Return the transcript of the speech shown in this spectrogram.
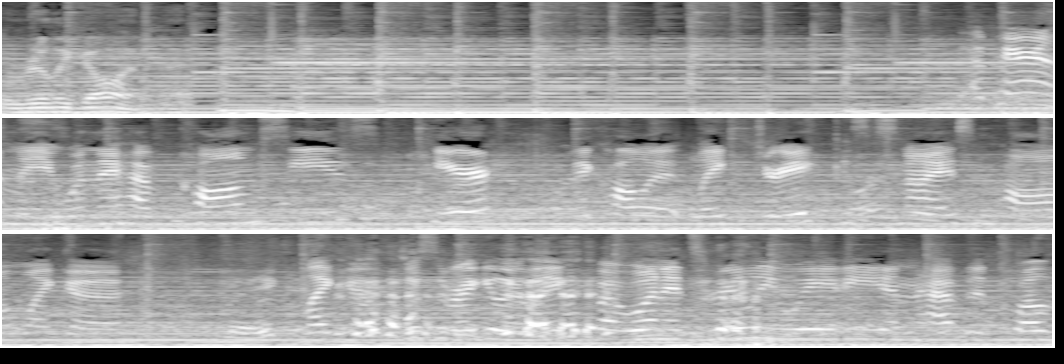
we're really going. Apparently, when they have calm seas here, they call it Lake Drake because it's nice and calm, like a Lake. like a, just a regular lake. But when it's really wavy and have the 12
